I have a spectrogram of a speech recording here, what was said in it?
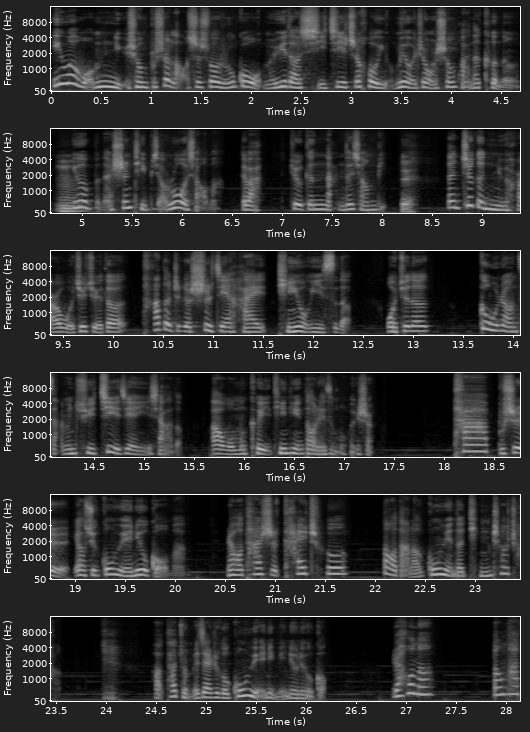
因为我们女生不是老是说，如果我们遇到袭击之后有没有这种生还的可能？嗯因为本来身体比较弱小嘛，对吧？就跟男的相比。对。但这个女孩，我就觉得她的这个事件还挺有意思的，我觉得够让咱们去借鉴一下的啊！我们可以听听到底怎么回事儿。她不是要去公园遛狗吗？然后他是开车到达了公园的停车场。好，他准备在这个公园里面遛遛狗。然后呢，当他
